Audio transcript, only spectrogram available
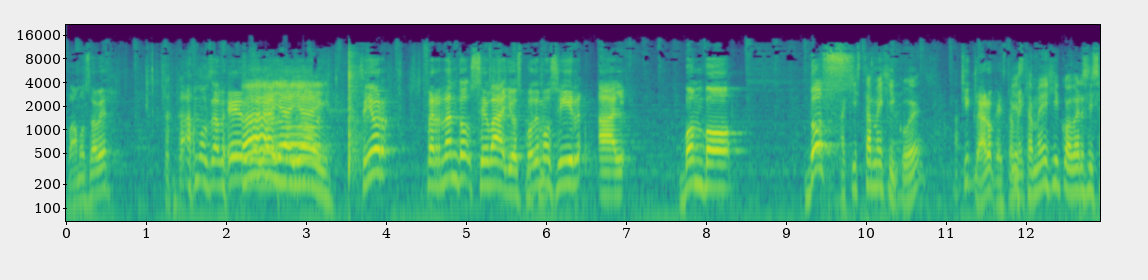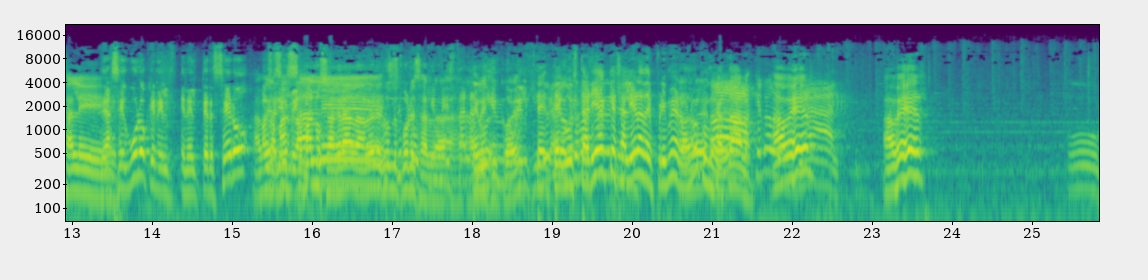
vamos a ver. Vamos a ver. Ay, ay, ay. Señor Fernando Ceballos, podemos ir al bombo 2. Aquí está México, ¿eh? Sí, claro que ahí está Aquí México. está México, a ver si sale. Te aseguro que en el, en el tercero A vas ver a si decir La mano sagrada, a ver en dónde pones a, la, está a latiendo México, ¿eh? ¿Te, te que a gustaría que en- saliera de primero, A no? ver, Con no, Qatar. que no, a ver, mundial. a ver. Uf,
